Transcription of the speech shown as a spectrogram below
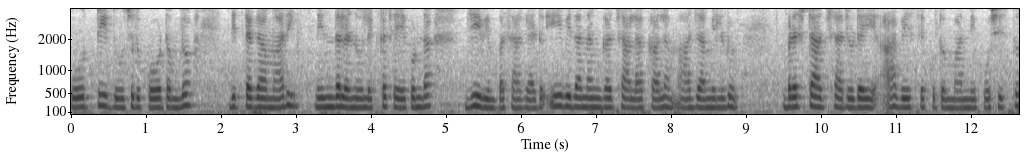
కోటి దోచుడుకోవటంలో దిట్టగా మారి నిందలను లెక్క చేయకుండా జీవింపసాగాడు. ఈ విధానంగా చాలా కాలం ఆజామిలుడు జామిలుడు భ్రష్టాచార్యుడై ఆవేశ కుటుంబాన్ని పోషిస్తూ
